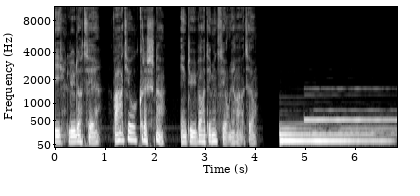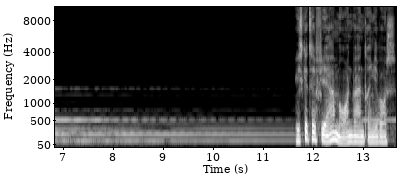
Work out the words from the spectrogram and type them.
I lytter til Radio Krishna, en dybere dimension i radio. Vi skal til fjerde morgenvandring i vores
